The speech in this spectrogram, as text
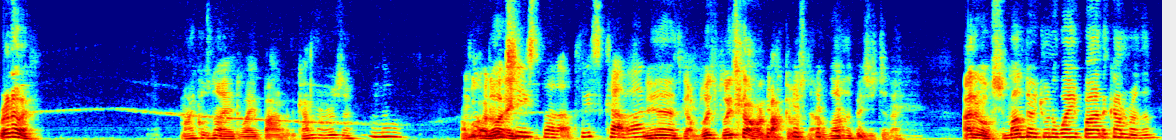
But anyway, Michael's not here to wave bye with the camera, is he? No. And we've Not got being cheesed by that police car, either. Yeah, it's got a police, police car on the back of us now. Glad they're busy today. Anyway, Samantha, do you want to wave bye at the camera then?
